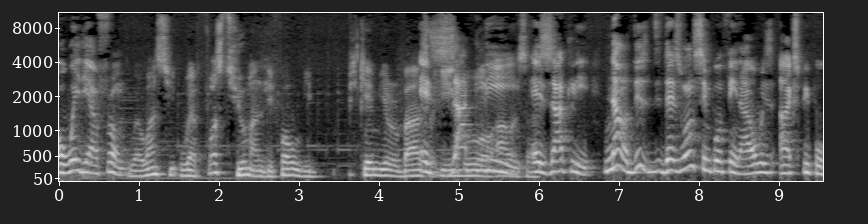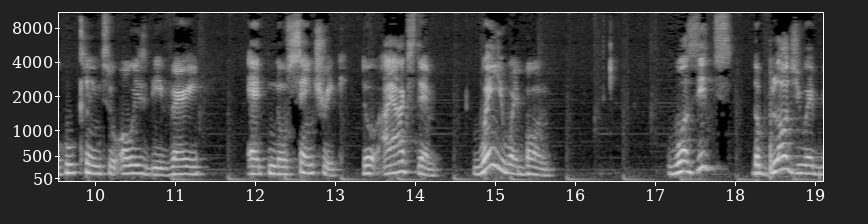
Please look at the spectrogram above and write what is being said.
or where they are from. We're once hu- we're first humans before we became Yorubas or Exactly. or. Exactly. Now, this there's one simple thing I always ask people who claim to always be very ethnocentric. Though I ask them, when you were born, was it the blood you were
